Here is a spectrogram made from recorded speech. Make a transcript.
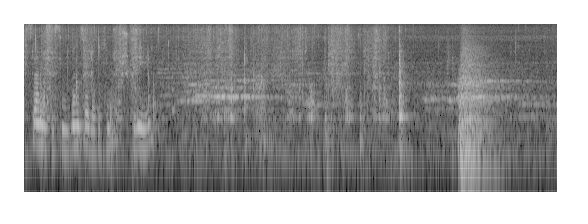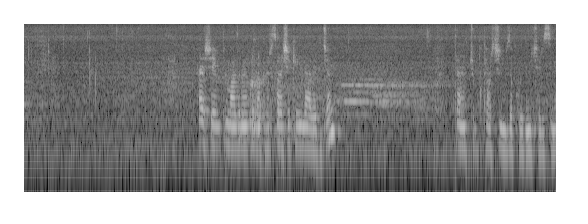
Sizler nasılsınız? Ben sıcak olsun çok şükür iyiyim. Her şeye bütün malzemeleri koymak kadar sarı şekeri ilave edeceğim. Bir tane çubuk tarçınımıza koydum içerisine.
